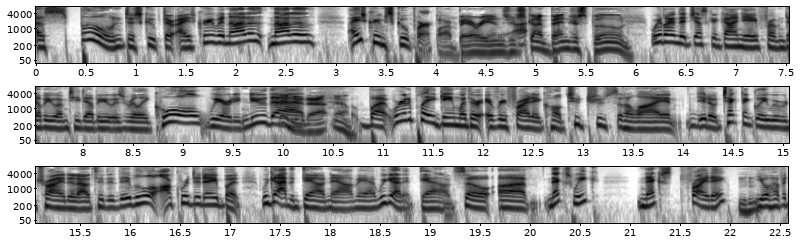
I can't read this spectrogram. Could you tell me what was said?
a spoon to scoop their ice cream and not a not a ice cream scooper. Barbarians, you're just going to bend your spoon. We learned that Jessica Gagne from WMTW is really cool. We already knew that. We knew that, yeah. But we're going to play a game with her every Friday called Two Truths and a Lie. And, you know, technically we were trying it out today. It was a little awkward today, but we got it down now, man. We got it down. So uh, next week, next Friday, Mm-hmm. you'll have a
